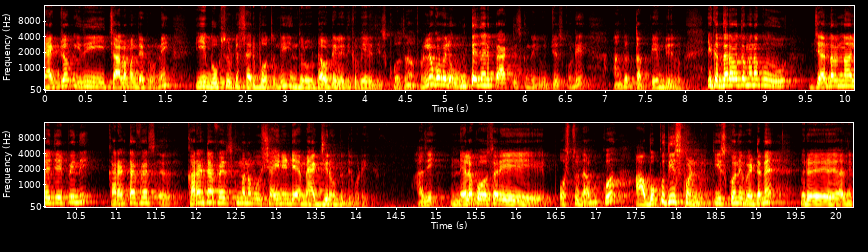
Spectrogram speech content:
మ్యాక్సిమం ఇది చాలామంది దగ్గర ఉన్నాయి ఈ బుక్స్ ఉంటే సరిపోతుంది. ఇందులో డౌట్ లేదు ఇక వేరే తీసుకోవాల్సిన అవసరం లేదు. ఒకవేళ ఉంటే దాన్ని ప్రాక్టీస్ కింద యూజ్ చేసుకోండి అందులో తప్పేం లేదు. ఇక తర్వాత మనకు జనరల్ నాలెడ్జ్ అయిపోయింది. కరెంట్ అఫైర్స్ కరెంట్ అఫైర్స్కి మనము షైన్ ఇండియా మ్యాగజైన్ ఉంటుంది ఒకటి. అది నెలకు ఒకసారి వస్తుంది ఆ బుక్ ఆ బుక్ తీసుకోండి మీరు. తీసుకొని వెంటనే మీరు అది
